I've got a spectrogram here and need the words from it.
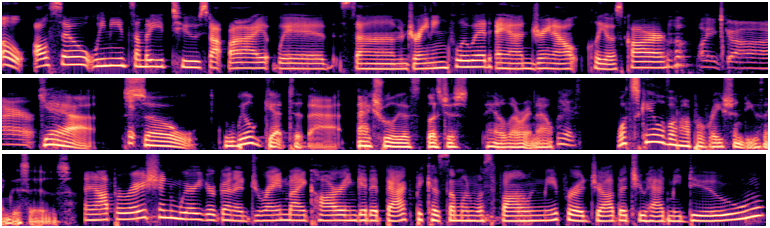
Oh, also, we need somebody to stop by with some draining fluid and drain out Cleo's car. Oh my god. yeah. So we'll get to that. Actually, let's let's just handle that right now. Yes. What scale of an operation do you think this is? An operation where you're going to drain my car and get it back because someone was following me for a job that you had me do?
